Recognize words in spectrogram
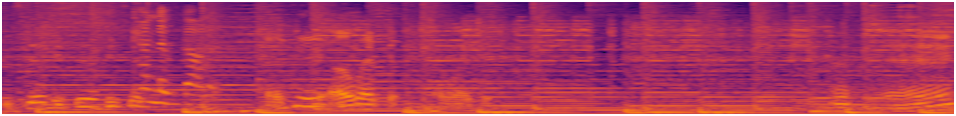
Be still, be still, be still. Kind of got it. Okay, I like it. I like it. Okay.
